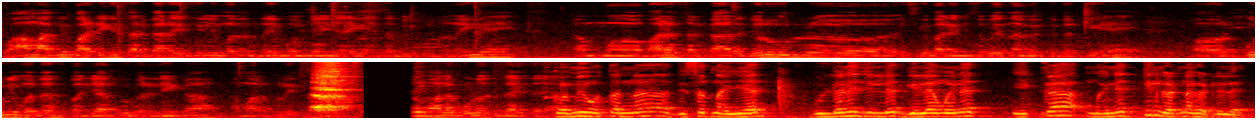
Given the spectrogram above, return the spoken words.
वो आम आदमी पार्टी की सरकार है, इसीलिए मदद नहीं पहुँचाई जाएगी, ऐसा बिल्कुल नहीं है। हम भारत सरकार ज़रूर इसके बारे में संवेदना व्यक्त करती है और पूरी मदद पंजाब को करने का हमारा प्रयत्न कमी होताना दिसत नाही आहेत बुलढाणा जिल्ह्यात गेल्या महिन्यात एका महिन्यात तीन घटना घडलेल्या आहेत.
